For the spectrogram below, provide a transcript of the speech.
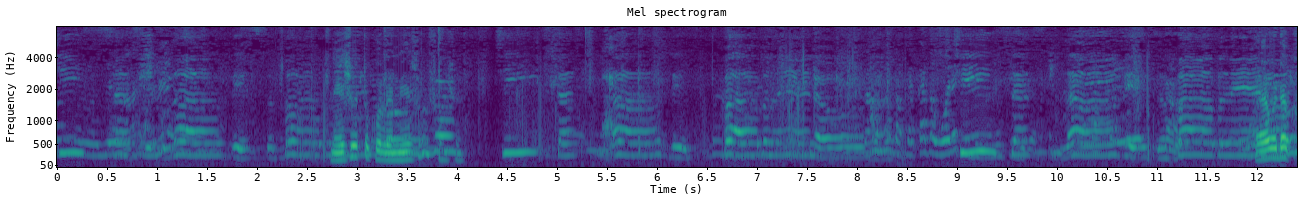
Jesus, love is bubbling over. Jesus, love is bubbling over.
